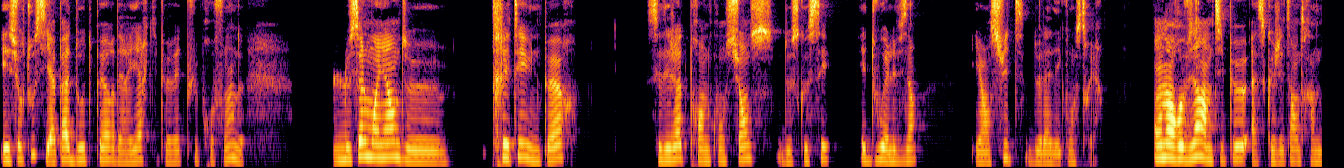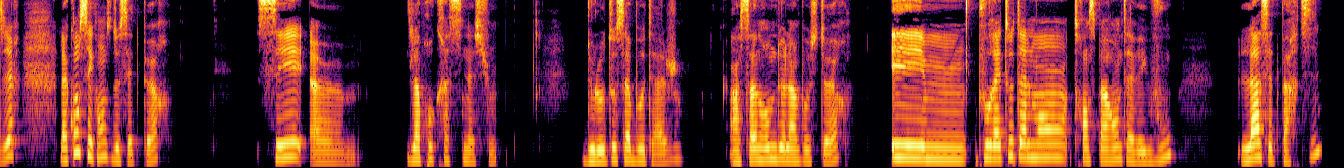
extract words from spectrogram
et surtout s'il n'y a pas d'autres peurs derrière qui peuvent être plus profondes. Le seul moyen de traiter une peur, c'est déjà de prendre conscience de ce que c'est et d'où elle vient, et ensuite de la déconstruire. On en revient un petit peu à ce que j'étais en train de dire. La conséquence de cette peur, c'est euh, de la procrastination, de l'autosabotage, un syndrome de l'imposteur. Et hum, pour être totalement transparente avec vous, là, cette partie,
